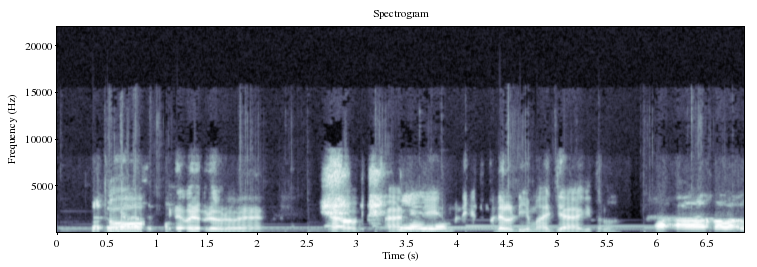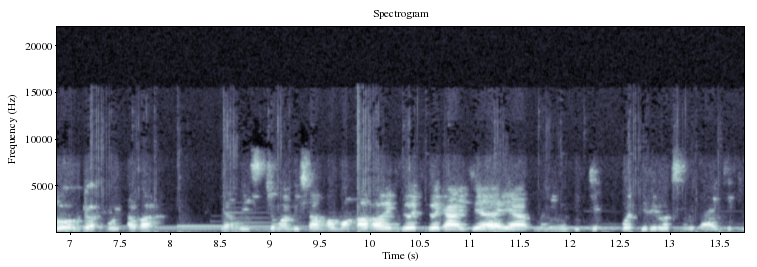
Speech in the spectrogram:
Ngerti oh bener bener bener bener. Kalau Iya, ini iya. udah lu diem aja gitu loh Eh, eh, kalau lu nggak apa yang bis, cuma bisa ngomong hal-hal yang jelek-jelek aja, ya mending dikit buat diri lo sendiri aja gitu.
